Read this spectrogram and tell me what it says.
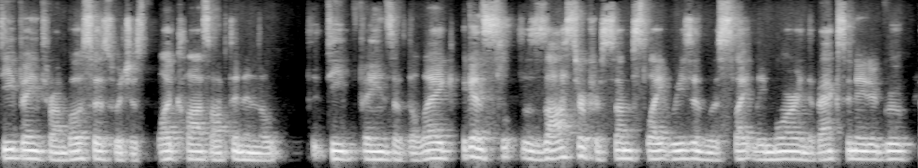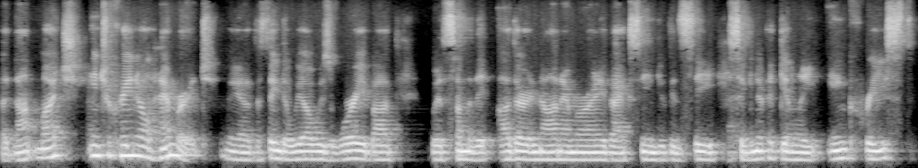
deep vein thrombosis, which is blood clots often in the deep veins of the leg. Again, zoster for some slight reason was slightly more in the vaccinated group, but not much. Intracranial hemorrhage, you know, the thing that we always worry about with some of the other non-mRNA vaccines, you can see significantly increased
